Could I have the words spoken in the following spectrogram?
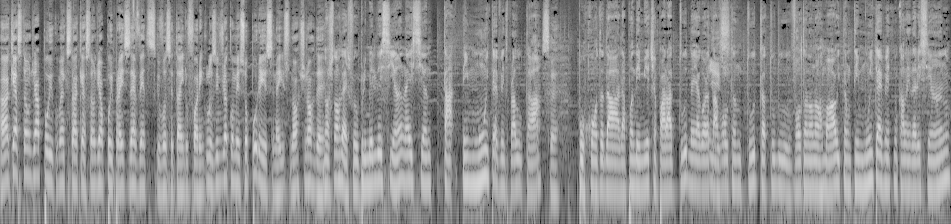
A questão de apoio, como é que está a questão de apoio para esses eventos que você está indo fora? Inclusive já começou por esse, né? Isso, Norte Nordeste. Norte Nordeste foi o primeiro desse ano, né? Esse ano tá, tem muito evento para lutar. Certo. Por conta da, da pandemia tinha parado tudo, né? E agora tá Isso. voltando tudo, tá tudo voltando ao normal. Então tem muito evento no calendário esse ano.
